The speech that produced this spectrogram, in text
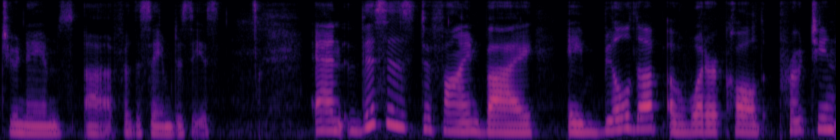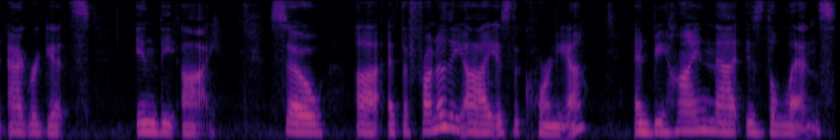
two names uh, for the same disease. And this is defined by a buildup of what are called protein aggregates in the eye. So, uh, at the front of the eye is the cornea, and behind that is the lens.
